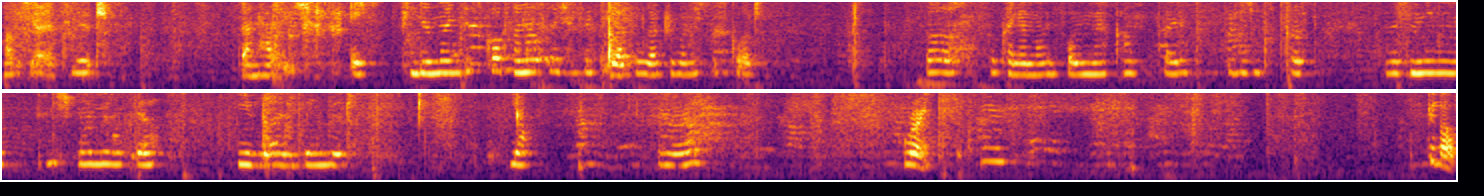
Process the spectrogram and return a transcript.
Habe ich ja erzählt. Dann habe ich echt viel mein Discord vernachlässigt. Ja, gesagt über das Discord. Äh, wo keine neuen Folgen mehr kamen. Leider bei diesem Podcast. Wir wissen nie, nicht mal mehr, ob er je wieder eine bringen wird. Ja. Äh. Right. Hm. Genau.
